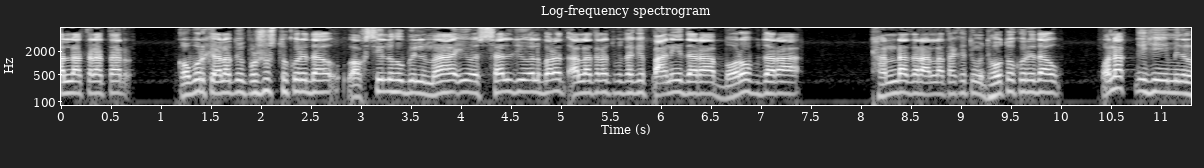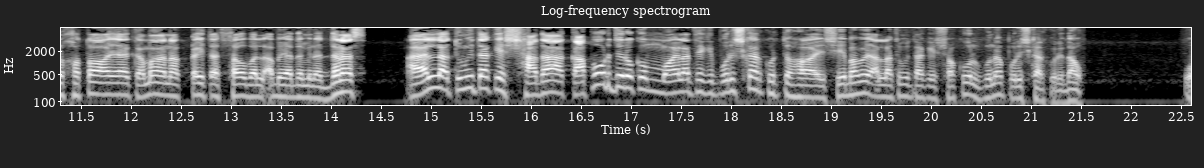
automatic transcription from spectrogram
আল্লাহ তালা তার কবরকে আল্লাহ তুমি প্রশস্ত করে দাও। ওয়াকসিলহু বিল মা ইউসালজি ওয়াল বারাত আল্লাহ তালা তুমি তাকে পানি দ্বারা, বরফ দ্বারা, ঠান্ডা দ্বারা আল্লাহ তাকে তুমি ধৌত করে দাও। অনাক্কিহি মিনাল খতায়া কামা নাক্কাইতা সাউবাল আবেয়াদ মিনাদ দানাস। আল্লাহ তুমি তাকে সাদা কাপড় যেরকম ময়লা থেকে পরিষ্কার করতে হয়, সেভাবে আল্লাহ তুমি তাকে সকল গুণা পরিষ্কার করে দাও। ও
